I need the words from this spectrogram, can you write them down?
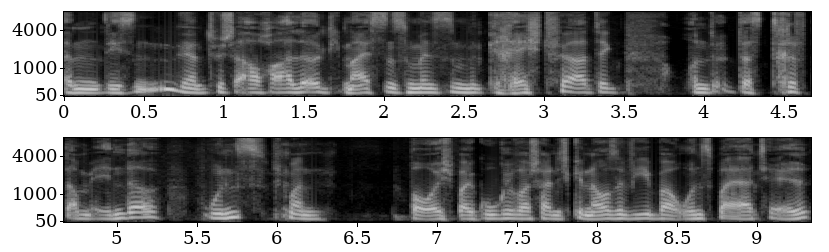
Ähm, die sind natürlich auch alle, die meisten zumindest gerechtfertigt. Und das trifft am Ende uns. Ich meine, bei euch bei Google wahrscheinlich genauso wie bei uns bei RTL,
